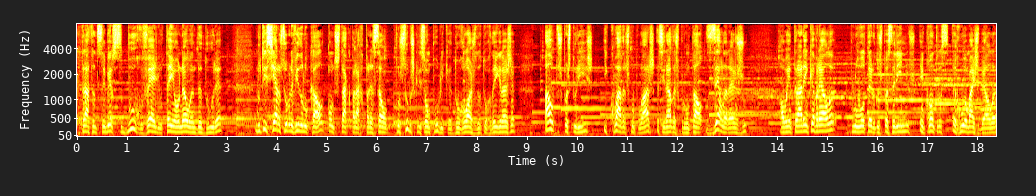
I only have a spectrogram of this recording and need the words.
que trata de saber se burro velho tem ou não andadura, noticiário sobre a vida local, com destaque para a reparação por subscrição pública do relógio da Torre da Igreja, autos pastoris e quadras populares assinadas por um tal Zé Laranjo. Ao entrar em Cabrela, pelo Outeiro dos Passarinhos, encontra-se a rua mais bela,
